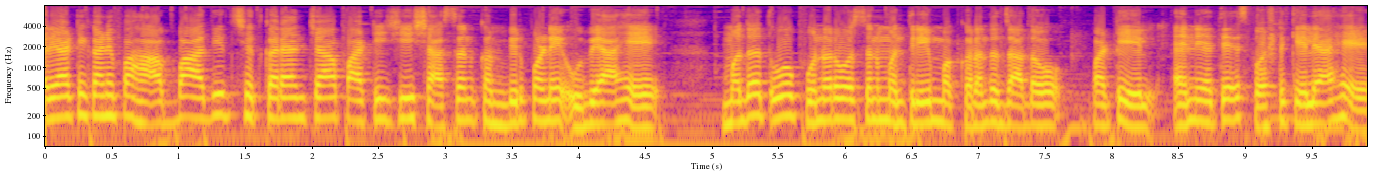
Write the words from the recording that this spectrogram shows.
तर या ठिकाणी पहा बाधित शेतकऱ्यांच्या पाठीशी शासन खंबीरपणे उभे आहे. मदत व पुनर्वसन मंत्री मकरंद जाधव पाटील यांनी येथे स्पष्ट केले आहे.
